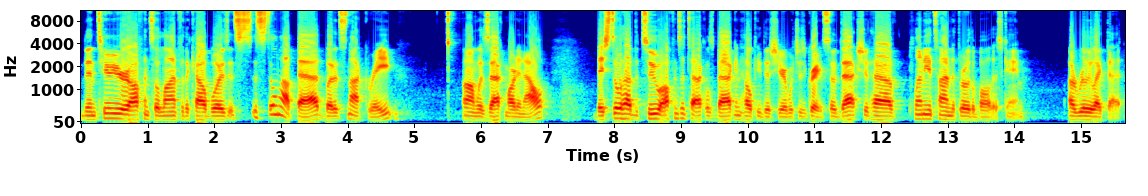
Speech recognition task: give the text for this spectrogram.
the interior offensive line for the Cowboys, it's, it's still not bad, but it's not great um, with Zack Martin out. They still have the two offensive tackles back and healthy this year, which is great. So Dak should have plenty of time to throw the ball this game. I really like that.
